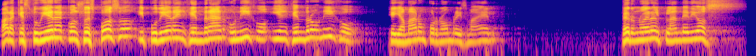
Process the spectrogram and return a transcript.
para que estuviera con su esposo y pudiera engendrar un hijo y engendró un hijo que llamaron por nombre Ismael. Pero no era el plan de Dios.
